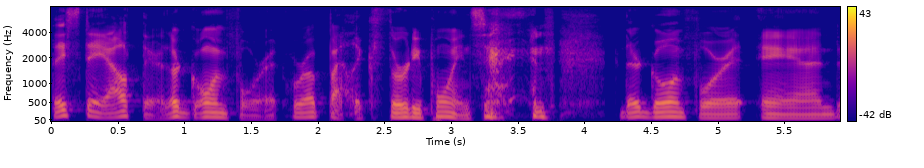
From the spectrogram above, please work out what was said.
They stay out there. They're going for it. We're up by like 30 points and they're going for it. And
